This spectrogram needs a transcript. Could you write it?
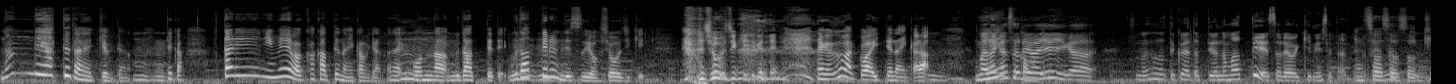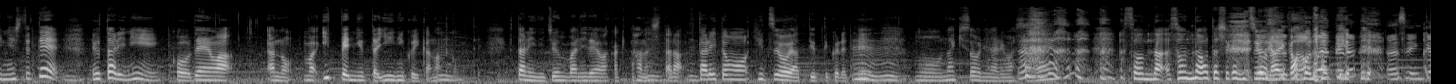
うん。なんでやってたんやっけみたいな、うんうん。てか2人に迷惑かかってないかみたいな、ねうんうんうん。こんなうだってて。うだってるんですよ、正直。正直って言って。なんかうまくはいってないから、うん。まあなんかそれはねゆいがその誘ってくれたっていうのもあってそれを気にしてたってことそうそうそう、気にしてて、うで2人にこう電話あの、まあ、いっぺんに言ったら言いにくいかなと思って、2人に順番に電話かけて話したら、うん。2人とも必要やって言ってくれて、うんうん。もう泣きそうになりましたね。そんなそんな私が必要ないかもなって言って。新幹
